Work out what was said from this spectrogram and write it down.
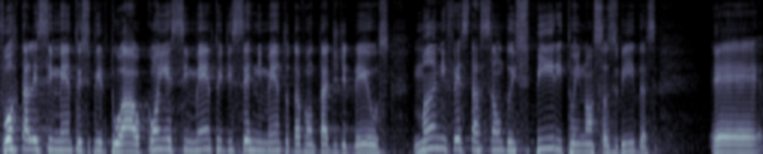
fortalecimento espiritual, conhecimento e discernimento da vontade de Deus, manifestação do Espírito em nossas vidas, é,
